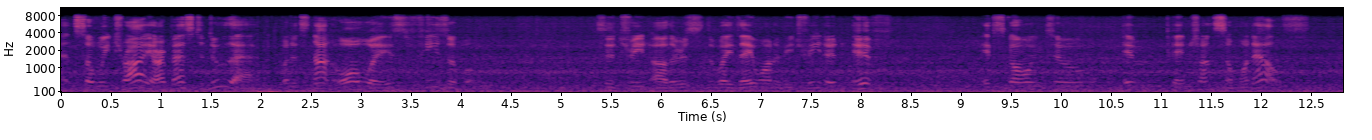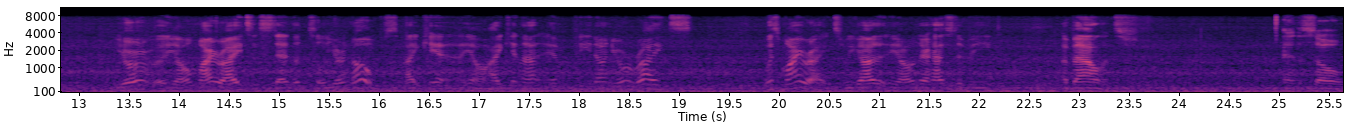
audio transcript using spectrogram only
and so we try our best to do that, but it's not always feasible to treat others the way they want to be treated if it's going to impinge on someone else. Your, you know, my rights extend until your nose. I can't, you know, I cannot impede on your rights with my rights. We got, you know, there has to be a balance. And so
